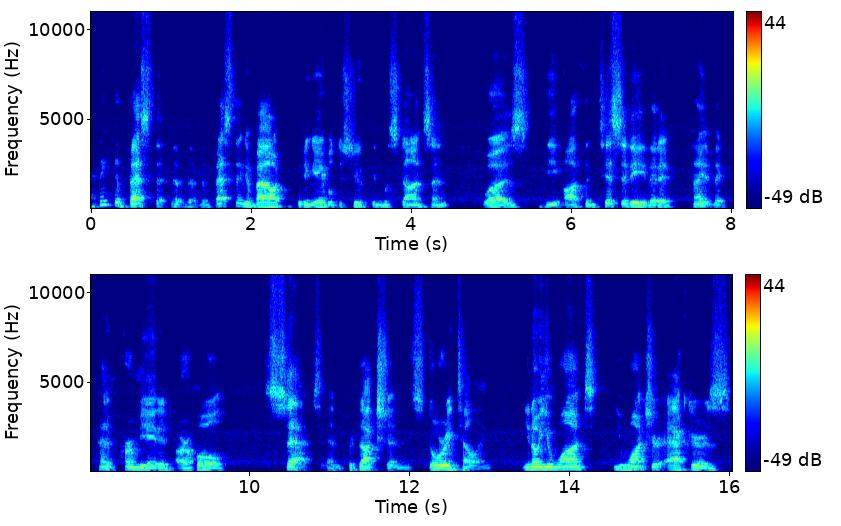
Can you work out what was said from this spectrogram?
I think the best the, the, the best thing about being able to shoot in Wisconsin was the authenticity that it kind of that kind of permeated our whole set and production and storytelling. You know, you want you want your actors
